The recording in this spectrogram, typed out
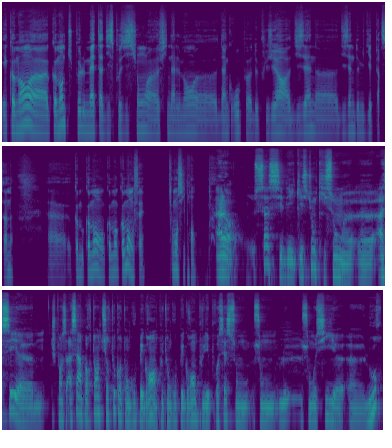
Et comment, comment tu peux le mettre à disposition finalement d'un groupe de plusieurs dizaines, dizaines de milliers de personnes comment, comment on fait? Comment on s'y prend? Alors, ça, c'est des questions qui sont assez, je pense, assez importantes, surtout quand ton groupe est grand. Plus ton groupe est grand, plus les process sont, sont, sont aussi lourds.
